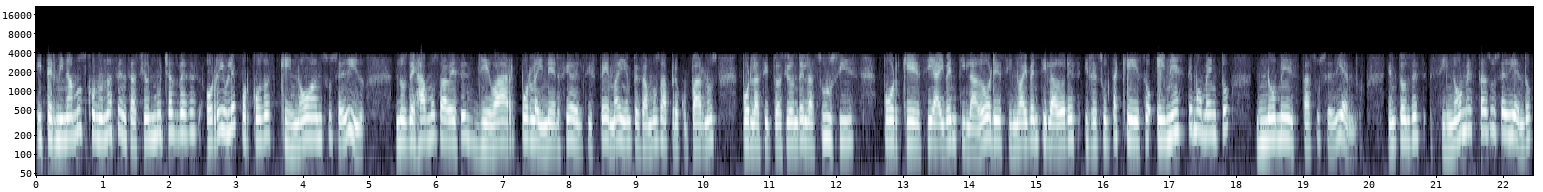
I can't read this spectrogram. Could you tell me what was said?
y terminamos con una sensación muchas veces horrible por cosas que no han sucedido. Nos dejamos a veces llevar por la inercia del sistema y empezamos a preocuparnos por la situación de las UCIs, porque si hay ventiladores, si no hay ventiladores, y resulta que eso en este momento no me está sucediendo. Entonces, si no me está sucediendo,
